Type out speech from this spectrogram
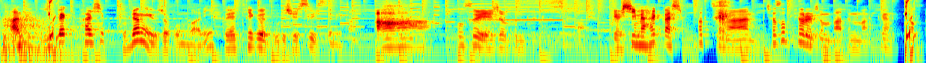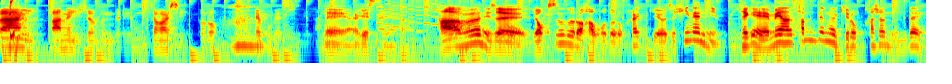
단 289명의 유저분만이 그 혜택을 누리실 수 있습니다. 아, 소수의 유저분들이 열심히 할까 싶었지만 최소표를 좀 받은 만큼 적당히 많은 유저분들이 가져갈 수 있도록 아. 해보겠습니다. 네 알겠습니다. 다음은 이제 역순으로 가보도록 할게요. 이제 희네님 되게 애매한 3등을 기록하셨는데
